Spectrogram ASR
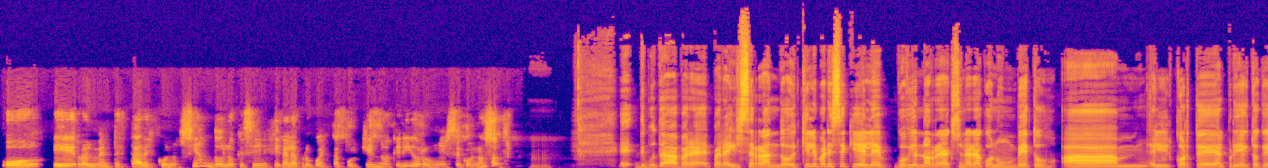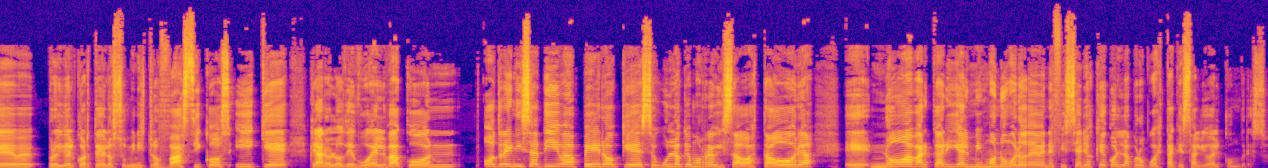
o eh, realmente está desconociendo lo que significa la propuesta porque no ha querido reunirse con nosotros. Mm. Eh, diputada, para, ir cerrando, ¿qué le parece que el gobierno reaccionara con un veto al corte, al proyecto que prohíbe el corte de los suministros básicos y que, claro, lo devuelva con otra iniciativa, pero que según lo que hemos revisado hasta ahora, eh, no abarcaría el mismo número de beneficiarios que con la propuesta que salió del Congreso?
